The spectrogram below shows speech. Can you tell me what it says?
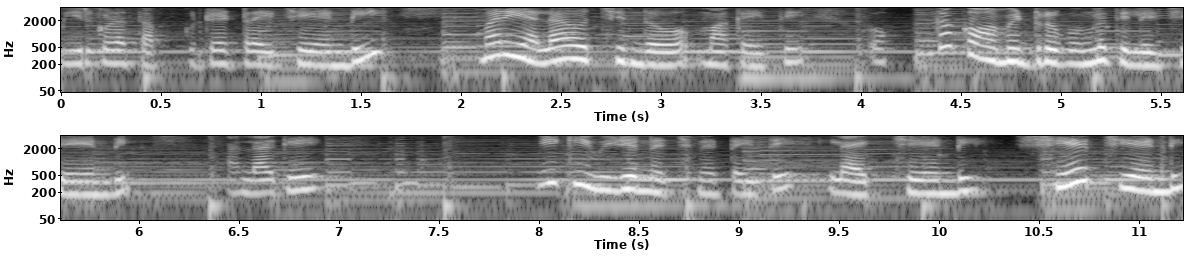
మీరు కూడా తప్పకుండా ట్రై చేయండి. మరి ఎలా వచ్చిందో మాకైతే ఒక్క కామెంట్ రూపంలో తెలియచేయండి. అలాగే మీకు ఈ వీడియో నచ్చినట్టయితే లైక్ చేయండి షేర్ చేయండి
